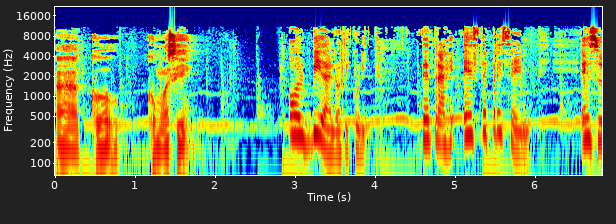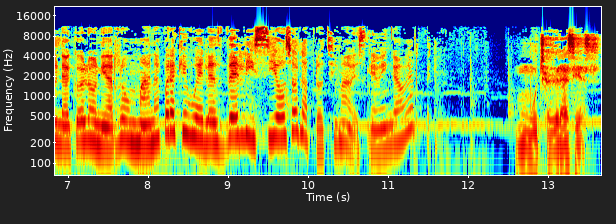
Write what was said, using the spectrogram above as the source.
Ah, co- ¿cómo así? Olvídalo, Ricurita. Te traje este presente. Es una colonia romana para que huelas delicioso la próxima vez que venga a verte. Muchas gracias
